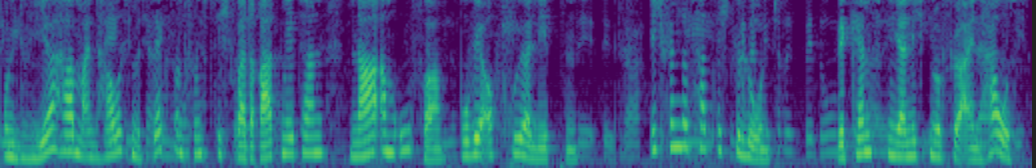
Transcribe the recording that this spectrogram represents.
Und wir haben ein Haus mit 56 Quadratmetern nah am Ufer, wo wir auch früher lebten. Ich finde, es hat sich gelohnt. Wir kämpften ja nicht nur für ein Haus,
